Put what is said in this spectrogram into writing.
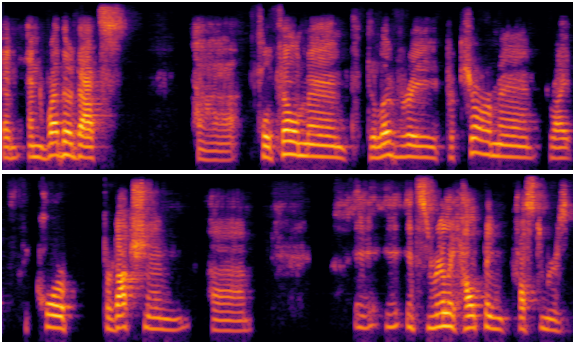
and and whether that's uh, fulfillment delivery procurement right? The core production um, it's really helping customers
